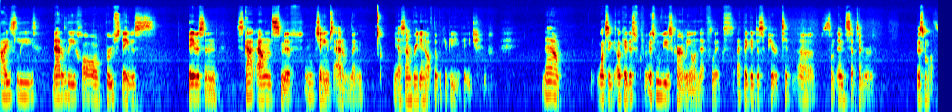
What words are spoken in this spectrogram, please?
Eisley, Natalie Hall, Bruce Davis, Davison, Scott Alan Smith, and James Adam Lynn. Yes, I'm reading off the Wikipedia page. Now, once again, okay, this this movie is currently on Netflix. I think it just appeared to, uh, some, in September this month.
